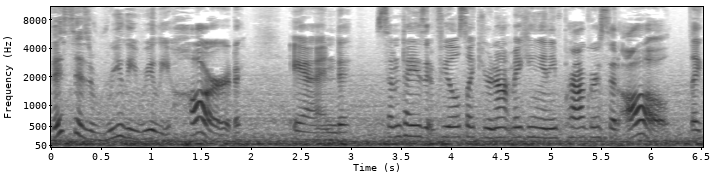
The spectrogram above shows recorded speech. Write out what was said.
this is really really hard. And sometimes it feels like you're not making any progress at all. Like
